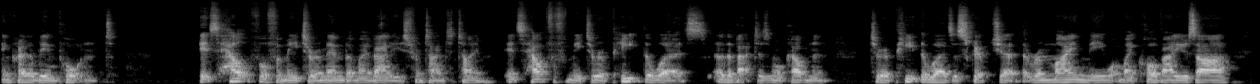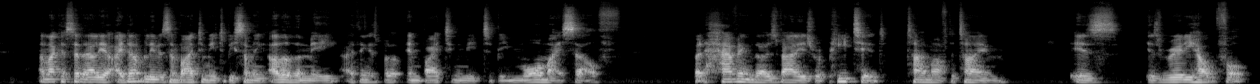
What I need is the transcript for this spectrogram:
incredibly important. it's helpful for me to remember my values from time to time. It's helpful for me to repeat the words of the baptismal covenant, to repeat the words of scripture that remind me what my core values are. And like I said earlier, I don't believe it's inviting me to be something other than me. I think it's inviting me to be more myself. But having those values repeated time after time is is really helpful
